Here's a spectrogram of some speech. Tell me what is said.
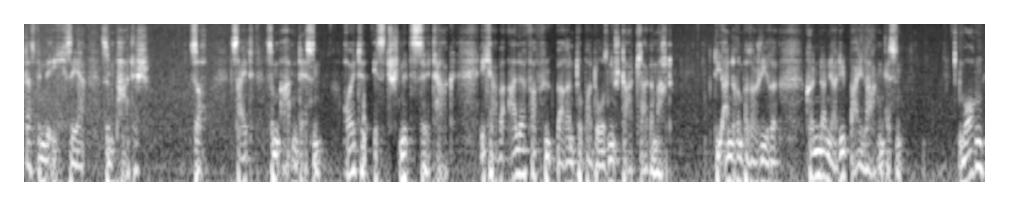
Das finde ich sehr sympathisch. So, Zeit zum Abendessen. Heute ist Schnitzeltag. Ich habe alle verfügbaren Tupperdosen startklar gemacht. Die anderen Passagiere können dann ja die Beilagen essen. Morgen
